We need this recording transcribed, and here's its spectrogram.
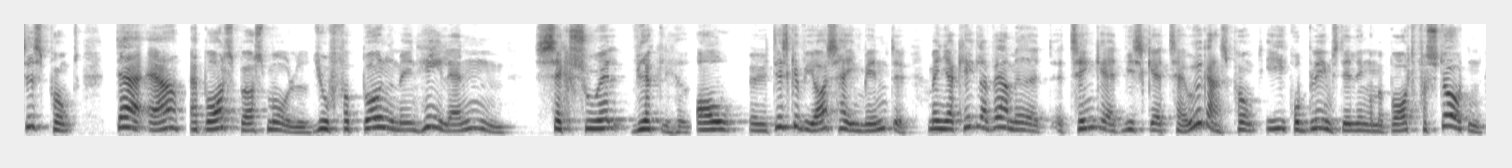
tidspunkt, der er abortspørgsmålet jo forbundet med en helt anden seksuel virkelighed. Og øh, det skal vi også have i mente. Men jeg kan ikke lade være med at, at tænke, at vi skal tage udgangspunkt i problemstillingen med abort, forstå den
